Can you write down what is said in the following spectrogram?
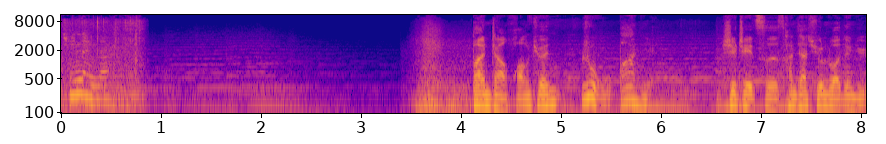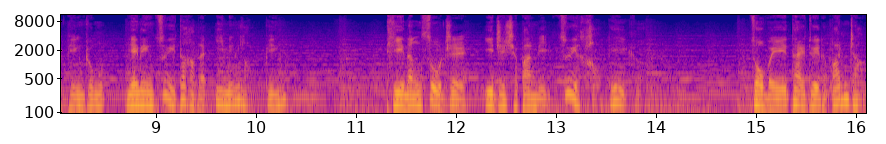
挺冷的。班长黄娟入伍八年，是这次参加巡逻的女兵中年龄最大的一名老兵，体能素质一直是班里最好的一个。作为带队的班长，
